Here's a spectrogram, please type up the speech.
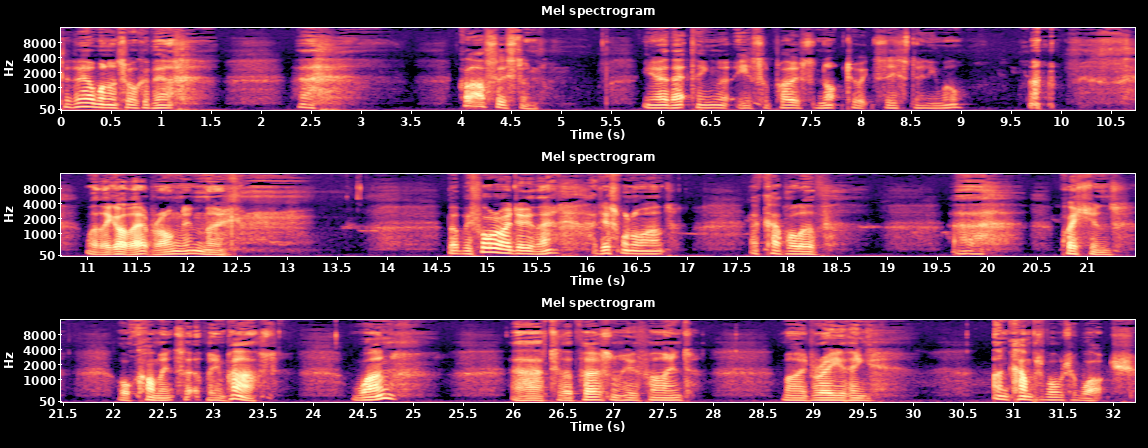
Today I want to talk about uh, class system. You know that thing that is supposed not to exist anymore. well, they got that wrong, didn't they? But before I do that, I just want to answer a couple of uh, questions or comments that have been passed. One, uh, to the person who finds my breathing uncomfortable to watch.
